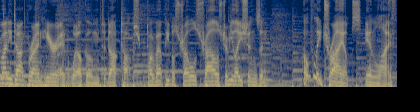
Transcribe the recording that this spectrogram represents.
Everybody, Doc Brian here, and welcome to Doc Talks. We talk about people's troubles, trials, tribulations, and hopefully triumphs in life.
